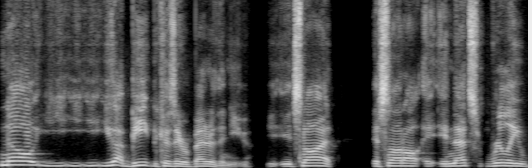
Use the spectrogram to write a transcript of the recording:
No, you, you got beat because they were better than you. It's not. It's not all, and that's really.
